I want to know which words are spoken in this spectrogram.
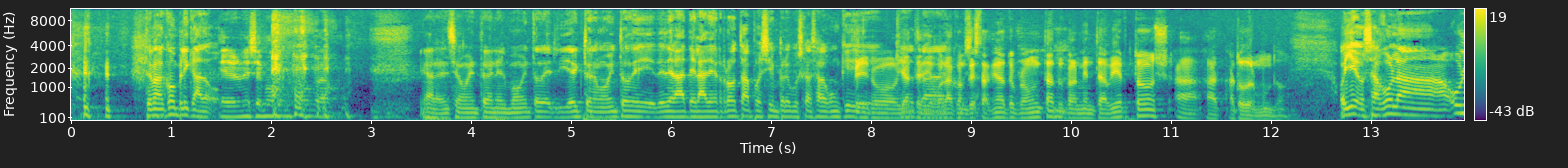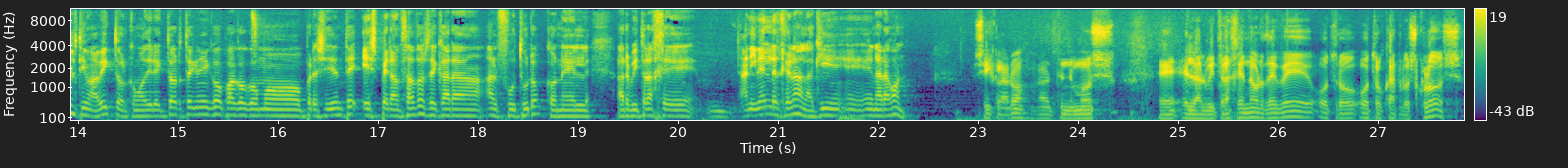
Tema complicado. Pero en ese momento, claro. Claro, en ese momento, en el momento del directo, en el momento de, de la, de la derrota, pues siempre buscas algún que. Pero que ya te digo, la cosa. contestación a tu pregunta, totalmente abiertos a, a- a todo el mundo. Oye, os hago la última, Víctor, como director técnico, Paco como presidente, esperanzados de cara al futuro con el arbitraje a nivel regional aquí en Aragón. Sí, claro. Tenemos eh, el arbitraje nos debe otro otro Carlos Clos.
